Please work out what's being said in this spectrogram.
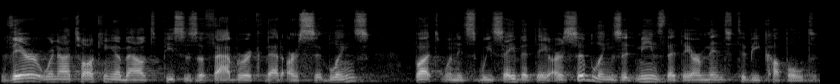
There, we're not talking about pieces of fabric that are siblings, but when we say that they are siblings, it means that they are meant to be coupled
